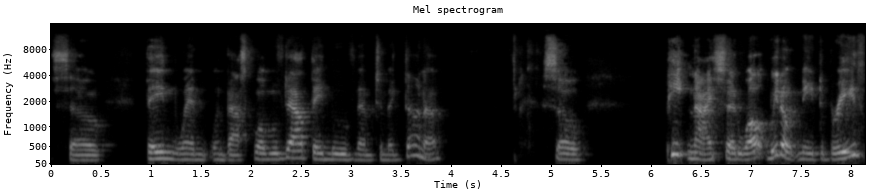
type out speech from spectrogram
So they, when when basketball moved out, they moved them to McDonough. So Pete and I said, well, we don't need to breathe.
